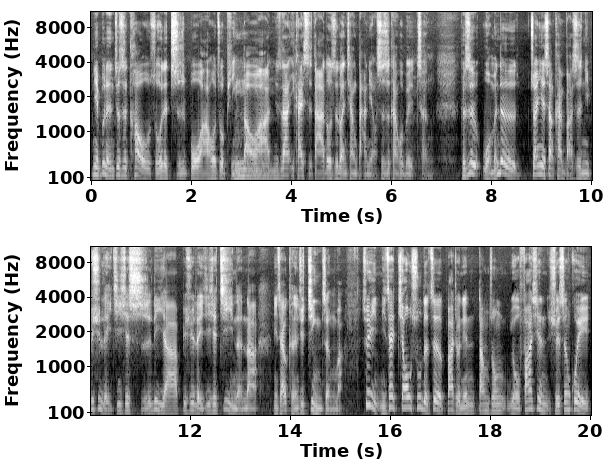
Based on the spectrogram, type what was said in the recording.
你也不能就是靠所谓的直播啊，或做频道啊。你当然一开始大家都是乱枪打鸟，试试看会不会成。可是我们的专业上看法是，你必须累积一些实力啊，必须累积一些技能啊，你才有可能去竞争嘛。所以你在教书的这八九年当中，有发现学生会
